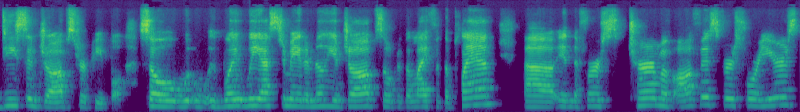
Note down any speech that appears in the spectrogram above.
decent jobs for people. So we, we, estimate a million jobs over the life of the plan. Uh, in the first term of office, first four years,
